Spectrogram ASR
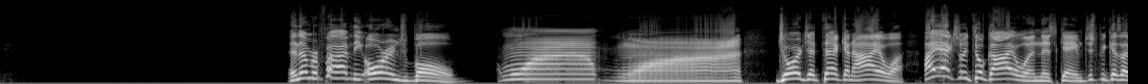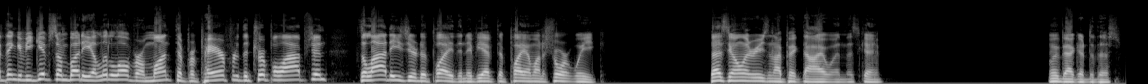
And number five, the Orange Bowl. Wah, wah. Georgia Tech and Iowa. I actually took Iowa in this game just because I think if you give somebody a little over a month to prepare for the triple option, it's a lot easier to play than if you have to play them on a short week. That's the only reason I picked Iowa in this game. Let me back into this.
